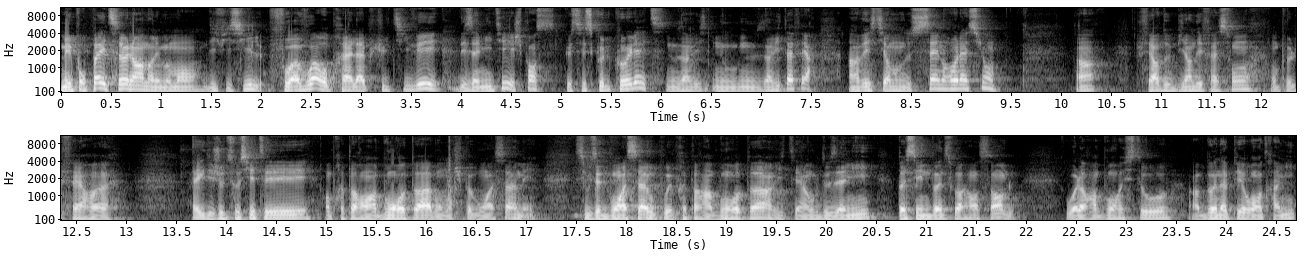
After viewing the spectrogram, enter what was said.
Mais pour pas être seul hein, dans les moments difficiles, faut avoir au préalable cultivé des amitiés. Et je pense que c'est ce que le Coëlette nous, invite à faire. investir dans de saines relations. Hein. faire de bien des façons. On peut le faire euh, avec des jeux de société, en préparant un bon repas. Bon, moi je suis pas bon à ça, mais si vous êtes bon à ça, vous pouvez préparer un bon repas, inviter un ou deux amis, passer une bonne soirée ensemble, ou alors un bon resto, un bon apéro entre amis.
